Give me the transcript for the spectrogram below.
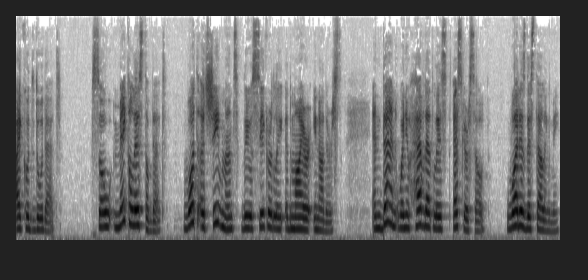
I could do that. So make a list of that. What achievements do you secretly admire in others? And then, when you have that list, ask yourself, what is this telling me?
